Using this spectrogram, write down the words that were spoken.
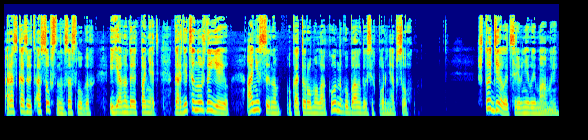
а рассказывает о собственных заслугах, и явно дает понять, гордиться нужно ею, а не сыном, у которого молоко на губах до сих пор не обсохло. Что делать с ревнивой мамой?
